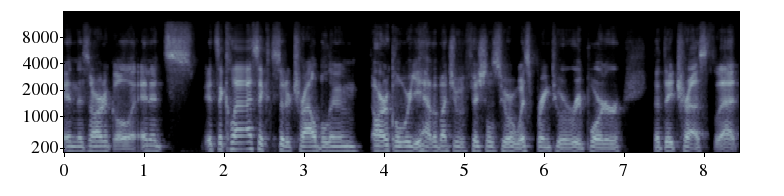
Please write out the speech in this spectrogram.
in this article, and it's it's a classic sort of trial balloon article where you have a bunch of officials who are whispering to a reporter that they trust that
